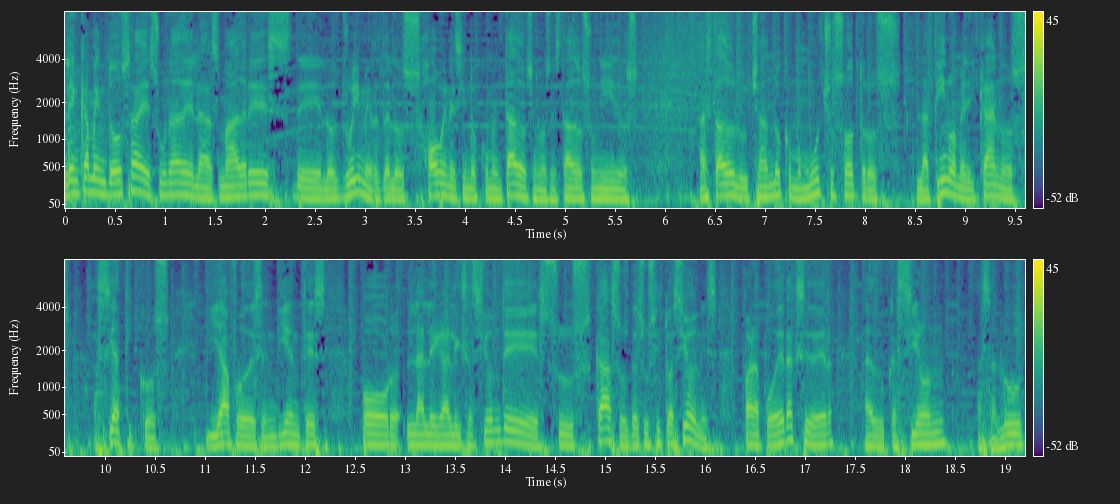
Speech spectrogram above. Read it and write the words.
Lenca Mendoza es una de las madres de los Dreamers, de los jóvenes indocumentados en los Estados Unidos. Ha estado luchando como muchos otros latinoamericanos, asiáticos y afrodescendientes por la legalización de sus casos, de sus situaciones, para poder acceder a educación, a salud,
